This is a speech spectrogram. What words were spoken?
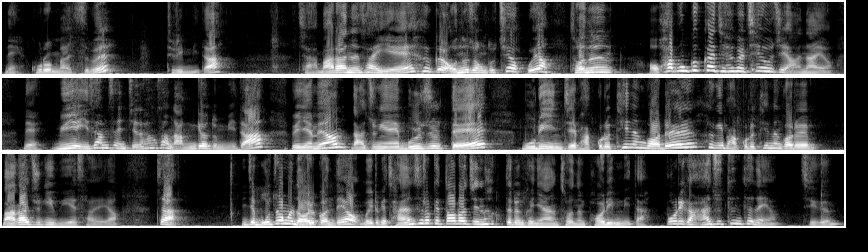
네, 그런 말씀을 드립니다. 자, 말하는 사이에 흙을 어느 정도 채웠고요. 저는 어, 화분 끝까지 흙을 채우지 않아요. 네, 위에 2, 3cm는 항상 남겨둡니다. 왜냐면 나중에 물 줄 때 물이 이제 밖으로 튀는 거를, 흙이 밖으로 튀는 거를 막아주기 위해서예요. 자, 이제 모종을 넣을 건데요. 뭐 이렇게 자연스럽게 떨어지는 흙들은 그냥 저는 버립니다. 뿌리가 아주 튼튼해요. 지금.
